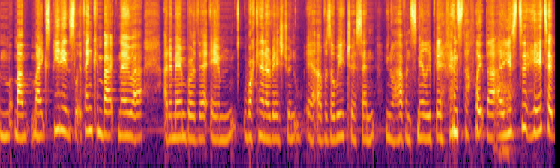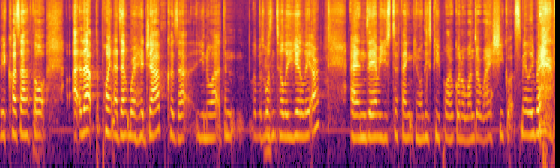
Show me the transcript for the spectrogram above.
my, my experience, like thinking back now, I, I remember that um, working in a restaurant, uh, I was a waitress and, you know, having smelly breath and stuff like that. I used to hate it because I thought, at that point I didn't wear hijab because, I, you know, I didn't, it was, wasn't until a year later. And um, I used to think, you know, these people are going to wonder why she got smelly breath.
